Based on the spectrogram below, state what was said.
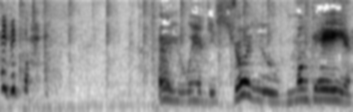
Hey, Bigfoot. I will destroy you, monkey.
